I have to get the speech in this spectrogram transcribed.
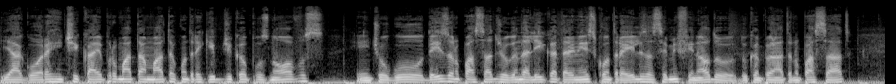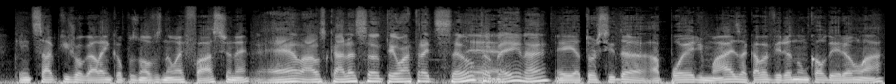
E agora a gente cai para o mata-mata contra a equipe de Campos Novos a gente jogou desde o ano passado jogando a Liga Catarinense contra eles, a semifinal do, do campeonato ano passado. A gente sabe que jogar lá em Campos Novos não é fácil, né? É, lá os caras são, têm uma tradição é, também, né? É, e a torcida apoia demais, acaba virando um caldeirão lá.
